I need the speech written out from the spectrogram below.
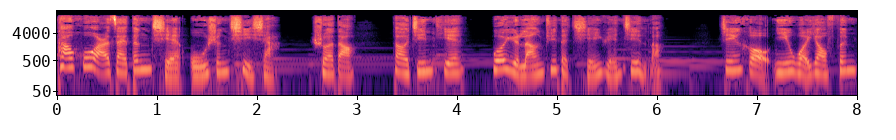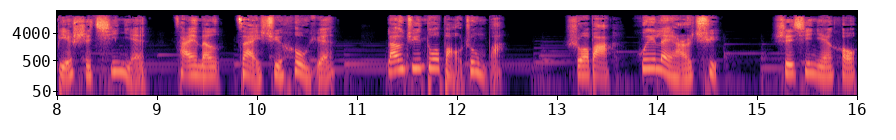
他忽而在灯前无声泣下，说道：“到今天，我与郎君的前缘尽了，今后你我要分别十七年，才能再续后缘。”郎君多保重吧，说罢挥泪而去。十七年后，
